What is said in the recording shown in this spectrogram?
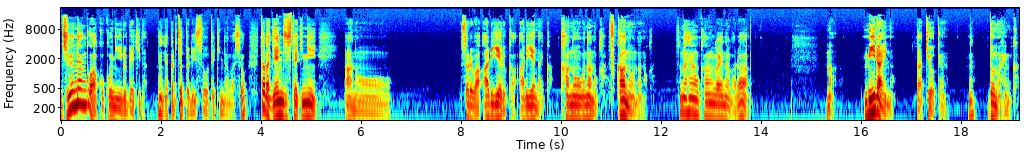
10年後はここにいるべきだ、ね、やっぱりちょっと理想的な場所。ただ現実的にあのー、それはありえるかありえないか可能なのか不可能なのか。その辺を考えながらまあ未来の妥協点、ね、どの辺か。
